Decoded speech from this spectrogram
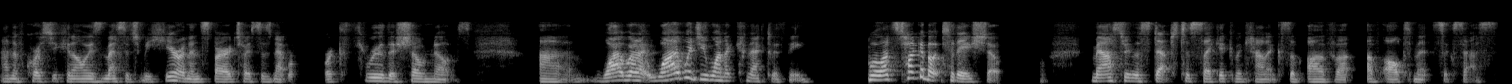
And of course, you can always message me here on Inspired Choices Network through the show notes. Um, why would I? Why would you want to connect with me? Well, let's talk about today's show, mastering the steps to psychic mechanics of of, uh, of ultimate success.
